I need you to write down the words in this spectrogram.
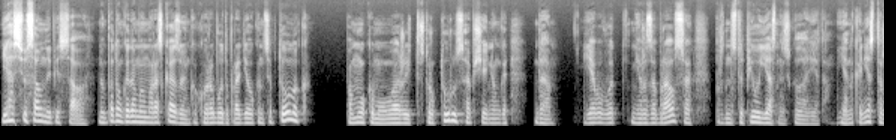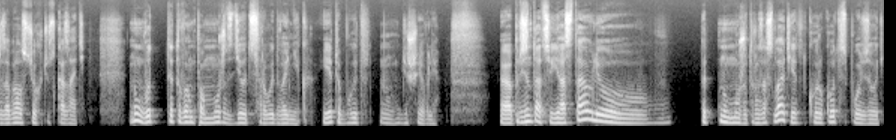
я все сам написал. Но потом, когда мы ему рассказываем, какую работу проделал концептолог, помог ему уложить в структуру сообщения, он говорит, да, я бы вот не разобрался, просто наступила ясность в голове. Там. Я наконец-то разобрался, что хочу сказать. Ну, вот это вам поможет сделать цифровой двойник. И это будет ну, дешевле. А, презентацию я оставлю. Ну, может разослать и этот QR-код использовать.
